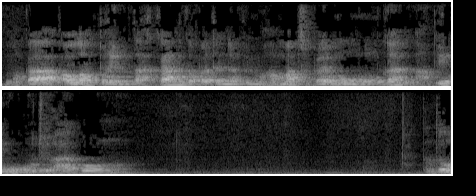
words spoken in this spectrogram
maka Allah perintahkan kepada Nabi Muhammad supaya mengumumkan api wujuhakum. Tentu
